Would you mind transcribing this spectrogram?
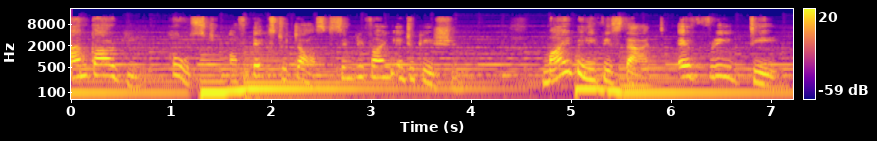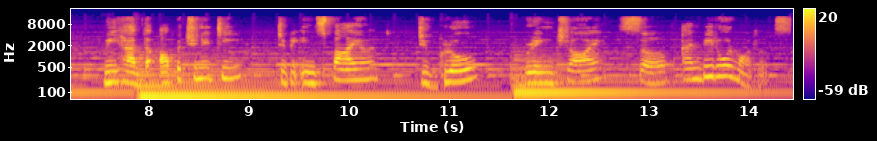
I'm Gargi, host of Text to Task Simplifying Education. My belief is that every day we have the opportunity to be inspired, to grow, bring joy, serve, and be role models.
